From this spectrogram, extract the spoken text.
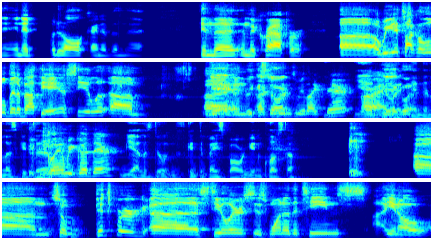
and it put it all kind of in the in the in the crapper. Uh, are we gonna talk a little bit about the AFC? Um, uh, yeah, and the start. teams we like there. Yeah, All right, do it, and then let's get to. Glenn, we good there? Yeah, let's do it. Let's get to baseball. We're getting close though. Um, so Pittsburgh uh, Steelers is one of the teams. You know,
